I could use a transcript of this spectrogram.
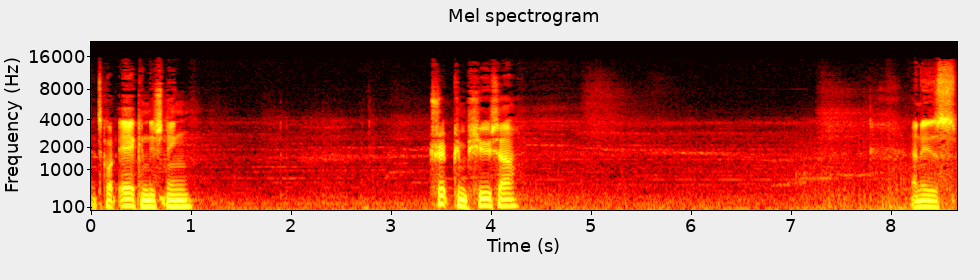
It's got air conditioning, trip computer, and is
